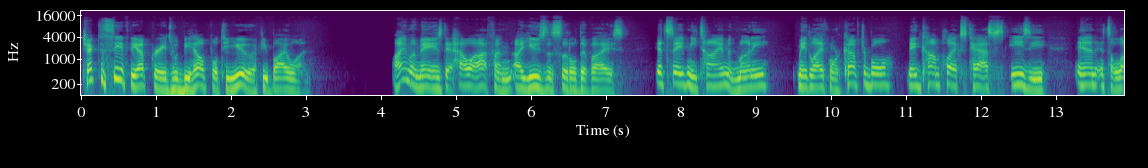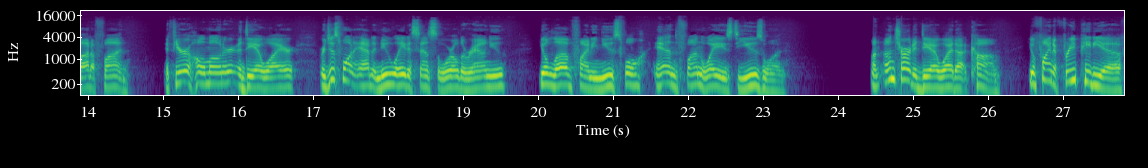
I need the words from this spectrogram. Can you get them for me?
Check to see if the upgrades would be helpful to you if you buy one. I am amazed at how often I use this little device. It saved me time and money, made life more comfortable, made complex tasks easy, and it's a lot of fun. If you're a homeowner, a DIYer, or just want to add a new way to sense the world around you, you'll love finding useful and fun ways to use one. On uncharteddiy.com, you'll find a free PDF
